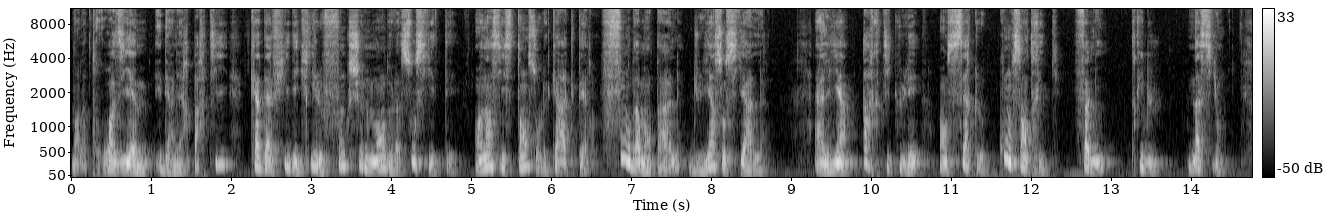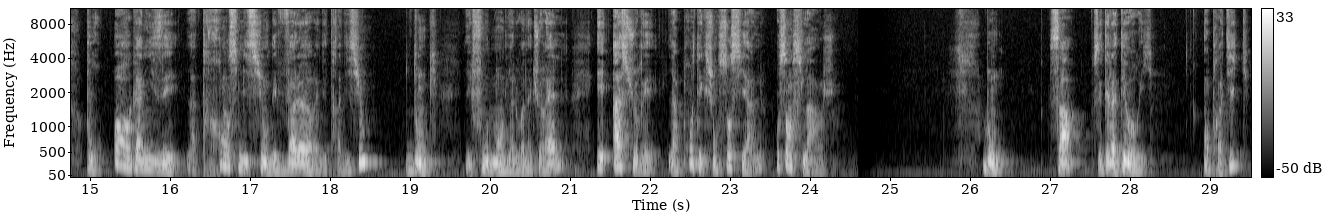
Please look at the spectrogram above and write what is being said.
Dans la troisième et dernière partie, Kadhafi décrit le fonctionnement de la société en insistant sur le caractère fondamental du lien social, un lien articulé en cercle concentrique, famille, tribu, nation, pour organiser la transmission des valeurs et des traditions, donc les fondements de la loi naturelle, et assurer la protection sociale au sens large. Bon, ça, c'était la théorie. En pratique,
